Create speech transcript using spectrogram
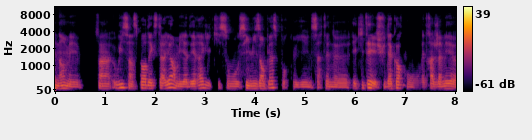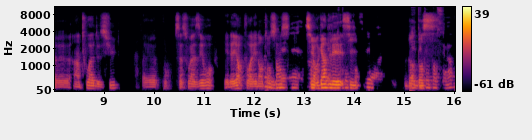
Non, mais enfin, oui, c'est un sport d'extérieur, mais il y a des règles qui sont aussi mises en place pour qu'il y ait une certaine équité. Et je suis d'accord qu'on mettra jamais un toit dessus euh, pour que ça soit à zéro. Et d'ailleurs, pour aller dans ton sens, mais, si on regarde les, si compensé Il a dans, été dans, compensé à 20.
